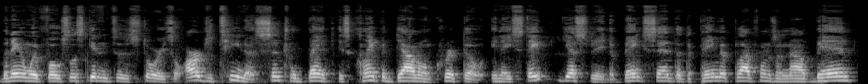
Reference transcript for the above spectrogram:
But anyway, folks, let's get into the story. So, Argentina's central bank is clamping down on crypto. In a statement yesterday, the bank said that the payment platforms are now banned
